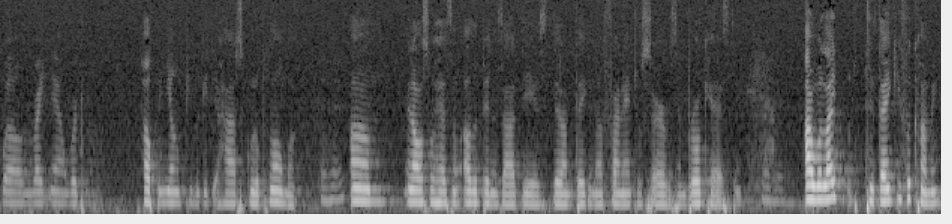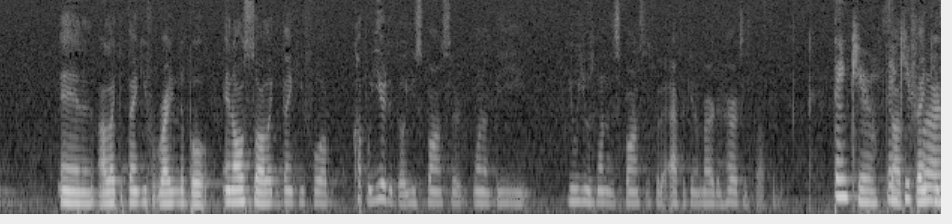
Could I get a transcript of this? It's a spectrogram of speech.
12, and right now, we're helping young people get their high school diploma. Um, and also have some other business ideas that I'm thinking of, financial service and broadcasting. I would like to thank you for coming, and I'd like to thank you for writing the book, and also I'd like to thank you for a couple years ago you sponsored one of the, you, you was one of the sponsors for the African American Heritage Festival. Thank you. Thank So you thank for you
